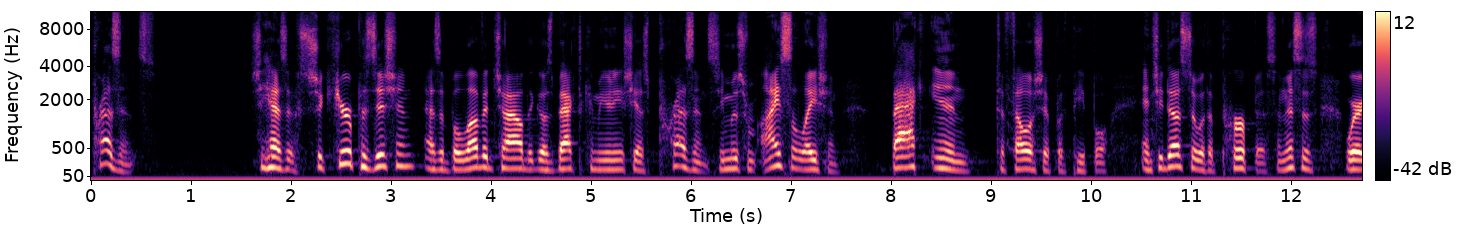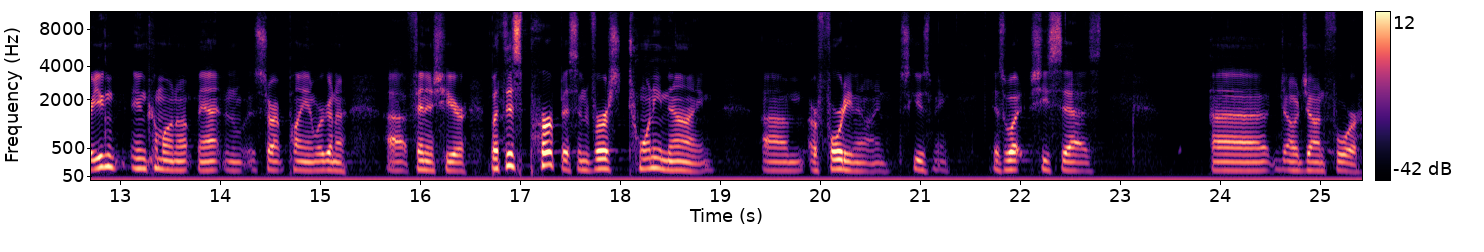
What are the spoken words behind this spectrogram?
presence. She has a secure position as a beloved child that goes back to community. She has presence. She moves from isolation back in to fellowship with people. And she does so with a purpose. And this is where you can, you can come on up, Matt, and start playing. We're going to uh, finish here. But this purpose in verse 29 um, or 49, excuse me, is what she says. Uh, oh, John 4.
